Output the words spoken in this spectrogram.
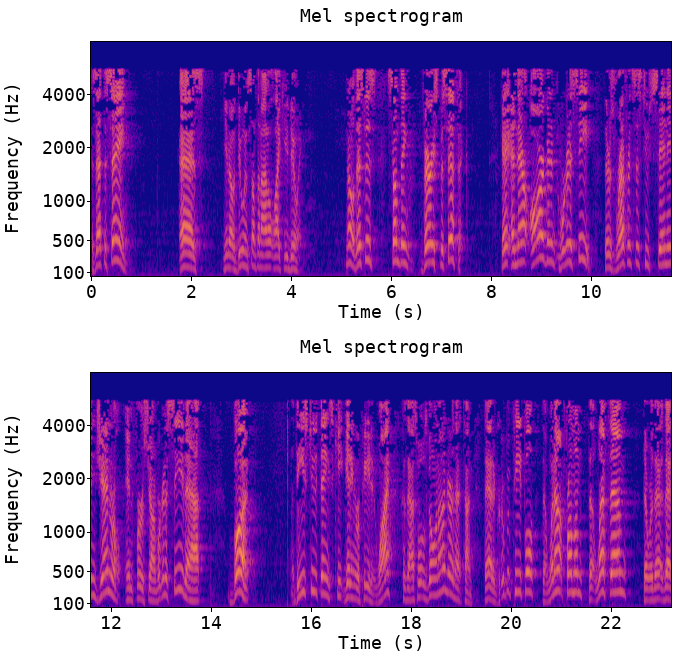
Is that the same as, you know, doing something I don't like you doing? No, this is something very specific. Okay, and there are going to, we're going to see, there's references to sin in general in 1 John. We're going to see that, but these two things keep getting repeated. Why? Because that's what was going on during that time. They had a group of people that went out from them, that left them, that were there, that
